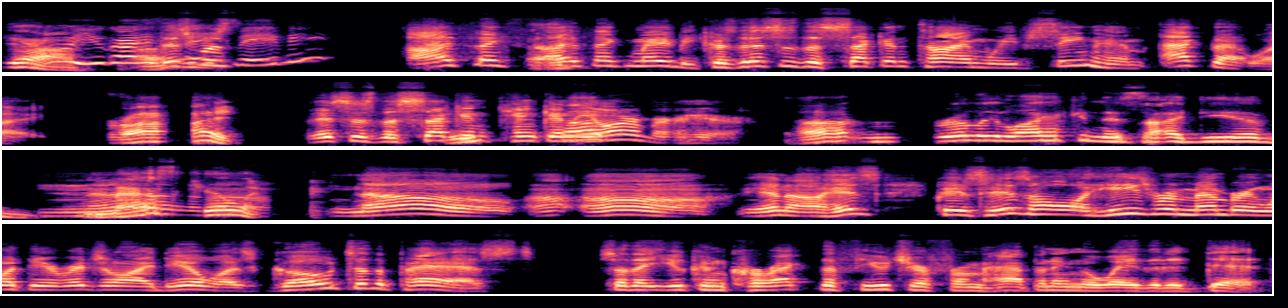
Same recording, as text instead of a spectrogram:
Yeah. Oh, you guys Uh, This was- maybe? I think Uh, I think maybe because this is the second time we've seen him act that way. Right. This is the second kink in the armor here. Not really liking this idea of mass killing. No, uh, uh You know his because his whole he's remembering what the original idea was: go to the past so that you can correct the future from happening the way that it did.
